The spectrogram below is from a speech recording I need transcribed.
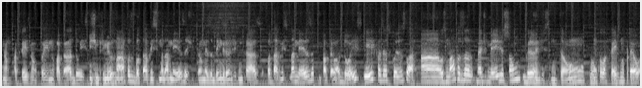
não, A3 não, foi no papel A2. A gente imprimia os mapas, botava em cima da mesa, a gente tem uma mesa bem grande aqui em casa, botava em cima da mesa, em papel A2 e fazia as coisas lá. Ah, os mapas da Mad Mage são grandes, então vamos colocar eles no papel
